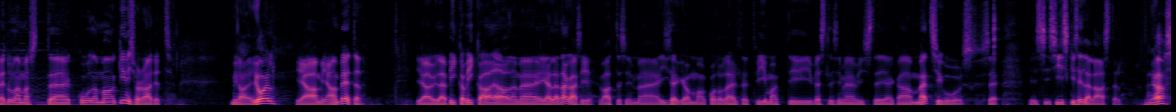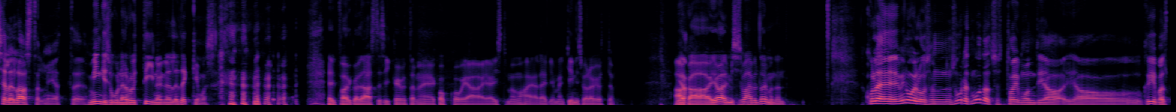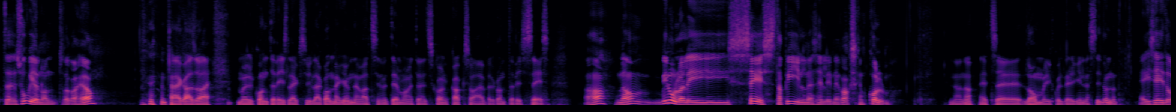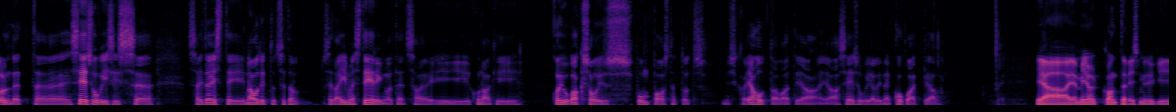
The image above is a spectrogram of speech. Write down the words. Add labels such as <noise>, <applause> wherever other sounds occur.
tere tulemast äh, kuulama Kinnisvararaadiot. mina olen Joel. ja mina olen Peeter. ja üle pika-pika aja oleme jälle tagasi, vaatasime isegi oma kodulehelt, et viimati vestlesime vist teiega märtsikuus, see siiski sellel aastal jah, sellel aastal, nii et äh, mingisugune rutiin on jälle tekkimas <laughs> et paar korda aastas ikka võtame kokku ja, ja istume maha ja räägime kinnisvara juttu. aga ja. Joel, mis siis vahepeal toimunud on? Kuule, minu elus on suured muudatused toimunud ja, ja kõigepealt äh, suvi on olnud väga hea <laughs> väga soe, mul kontoris läks üle kolmekümne, vaatasin, et termomeeter näitas kolmkümmend kaks vahepeal kontoris sees. ahah, no minul oli sees stabiilne selline kakskümmend kolm no noh, et see loomulikult teil kindlasti ei tulnud. ei, see ei tulnud, et äh, see suvi siis äh, sai tõesti nauditud seda, seda investeeringut, et sai kunagi koju kaks soojuspumpa ostetud, mis ka jahutavad ja, ja see suvi oli need kogu aeg peal. ja, ja minul kontoris muidugi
